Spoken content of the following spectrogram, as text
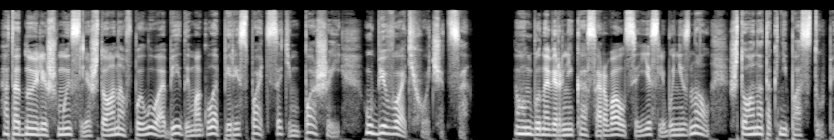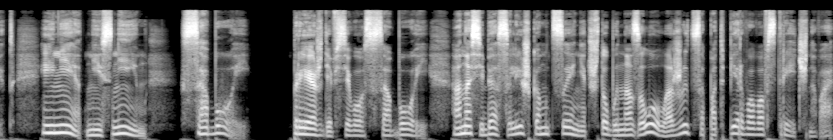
От одной лишь мысли, что она в пылу обиды могла переспать с этим Пашей, убивать хочется. Он бы наверняка сорвался, если бы не знал, что она так не поступит. И нет, не с ним, с собой. Прежде всего с собой. Она себя слишком ценит, чтобы назло ложиться под первого встречного.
